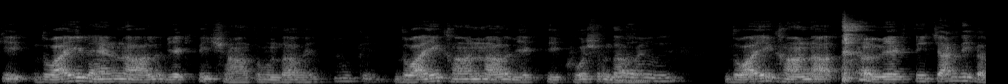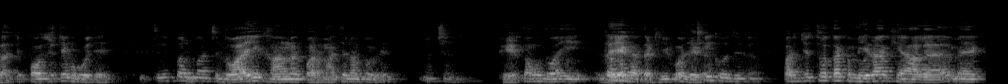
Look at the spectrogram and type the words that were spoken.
ਕਿ ਦਵਾਈ ਲੈਣ ਨਾਲ ਵਿਅਕਤੀ ਸ਼ਾਂਤ ਹੁੰਦਾ ਹੋਵੇ। ਓਕੇ ਦਵਾਈ ਖਾਣ ਨਾਲ ਵਿਅਕਤੀ ਖੁਸ਼ ਹੁੰਦਾ ਹੋਵੇ। ਦਵਾਈ ਖਾਣ ਨਾਲ ਵਿਅਕਤੀ ਚੜ੍ਹਦੀ ਕਲਾ 'ਚ ਪੋਜ਼ਿਟਿਵ ਹੋ ਜਾਏ। ਤੇ ਪਰਮਾ ਚ ਦਵਾਈ ਖਾਣ ਨਾਲ ਪਰਮਾ 'ਚ ਨਾ ਪਵੇ। ਅੱਛਾ ਜੀ। ਫਿਰ ਤਾਂ ਉਹ ਦਵਾਈ ਲਏਗਾ ਤਾਂ ਠੀਕ ਹੋ ਠੀਕ ਜਾਏਗਾ ਹੋ ਜਾਏਗਾ। ਪਰ ਜਿੱਥੋਂ ਤੱਕ ਮੇਰਾ ਖਿਆਲ ਹੈ ਮੈਂ ਇੱਕ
